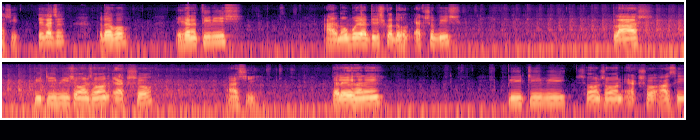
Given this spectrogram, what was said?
আশি। ঠিক আছে? তো দেখো, এখানে তিরিশ আর নব্বই আর তিরিশ কত? একশো বিশ প্লাস পিটিবি সমান সমান একশো আশি। তাহলে এখানে পিটিবি সমান সমান একশো আশি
